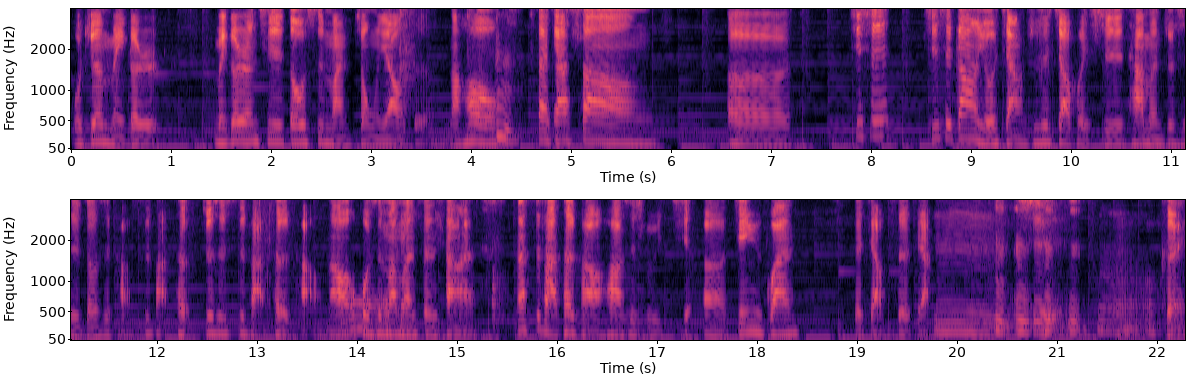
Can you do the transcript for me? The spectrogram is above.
我觉得每个人。每个人其实都是蛮重要的，然后再加上，嗯、呃，其实其实刚刚有讲，就是教诲师他们就是都是考司法特，就是司法特考，然后或是慢慢升上来。哦 okay、那司法特考的话是属于监呃监狱官。的角色这样子，嗯嗯是嗯嗯对。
